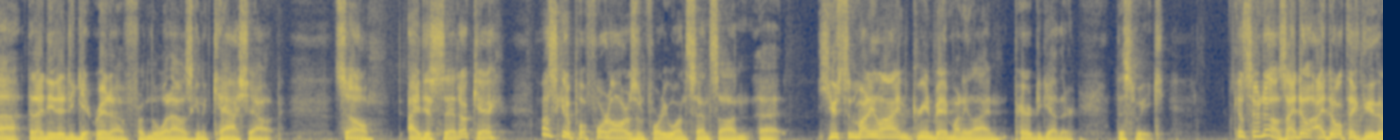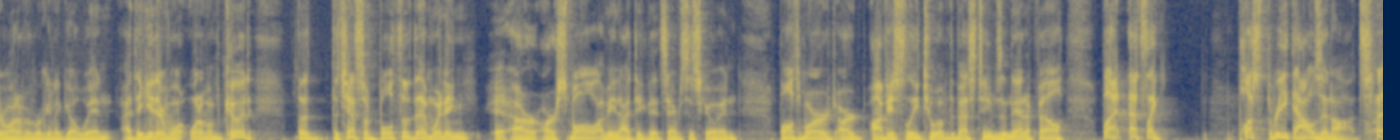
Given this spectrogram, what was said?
uh, that I needed to get rid of from the what I was going to cash out. So I just said, okay, I was going to put four dollars and forty one cents on uh, Houston money line, Green Bay money line paired together this week. Because who knows? I don't. I don't think either one of them are going to go win. I think either one of them could. the The chance of both of them winning uh, are are small. I mean, I think that San Francisco and Baltimore are obviously two of the best teams in the NFL. But that's like plus 3000 odds.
